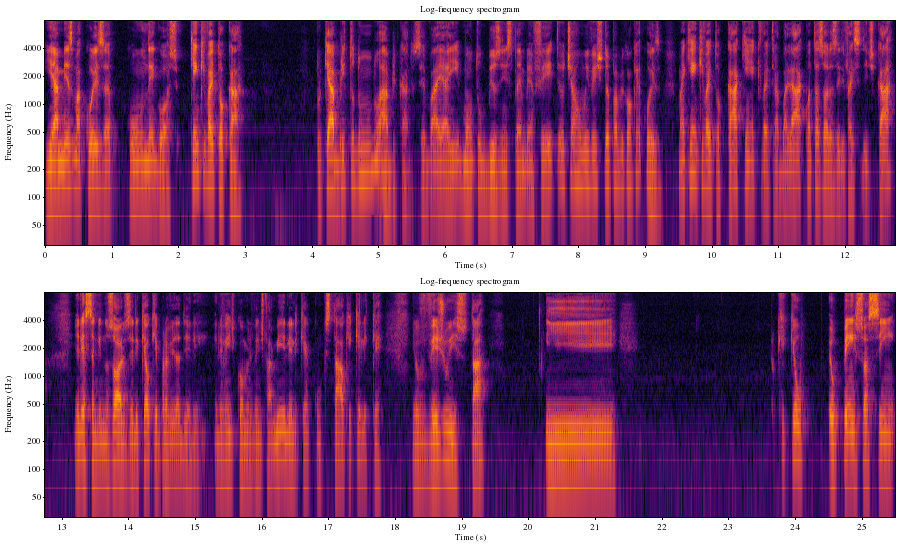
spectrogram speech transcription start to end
E é a mesma coisa com o negócio. Quem que vai tocar? Porque abrir todo mundo abre, cara. Você vai aí, monta um business plan bem feito, eu te arrumo um investidor para abrir qualquer coisa. Mas quem é que vai tocar? Quem é que vai trabalhar? Quantas horas ele vai se dedicar? Ele é sangue nos olhos? Ele quer o que para a vida dele? Ele vem de como? Ele vem de família? Ele quer conquistar? O que, que ele quer? Eu vejo isso, tá? E. O que, que eu eu penso assim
